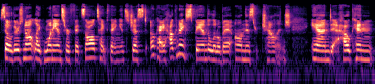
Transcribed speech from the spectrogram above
So there's not like one answer fits all type thing. It's just, okay, how can I expand a little bit on this challenge? And how can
